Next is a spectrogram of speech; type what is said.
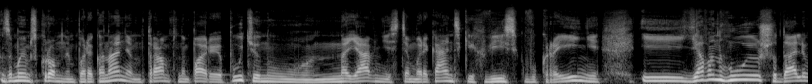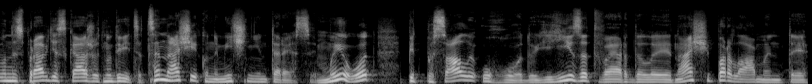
За моїм скромним переконанням, Трамп напарює Путіну наявність американських військ в Україні. І я вангую, що далі вони справді скажуть: ну дивіться, це наші економічні інтереси. Ми от підписали угоду, її затвердили, наші парламенти,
